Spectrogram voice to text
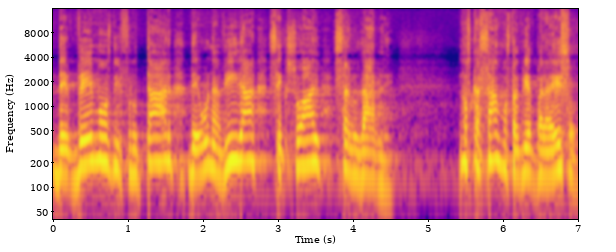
Debemos disfrutar de una vida sexual saludable. Nos casamos también para eso.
